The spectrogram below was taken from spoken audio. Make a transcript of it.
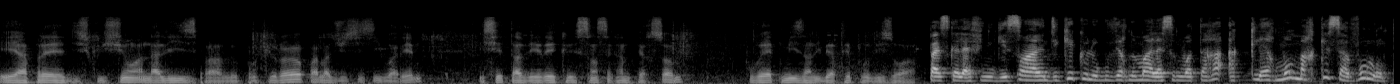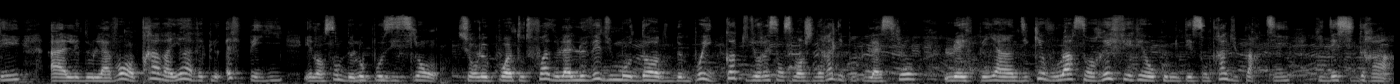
Et après discussion, analyse par le procureur, par la justice ivoirienne, il s'est avéré que 150 personnes Pascal Afine-Guessan a indiqué que le gouvernement Alassane Ouattara a clairement marqué sa volonté à aller de l'avant en travaillant avec le FPI et l'ensemble de l'opposition. Sur le point toutefois de la levée du mot d'ordre de boycott du recensement général des populations, le FPI a indiqué vouloir s'en référer au comité central du parti qui décidera.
